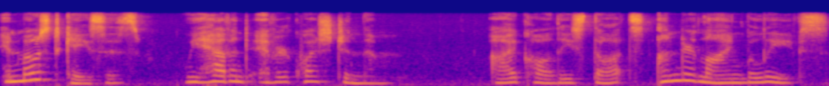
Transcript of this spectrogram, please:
In most cases, we haven't ever questioned them. I call these thoughts underlying beliefs.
